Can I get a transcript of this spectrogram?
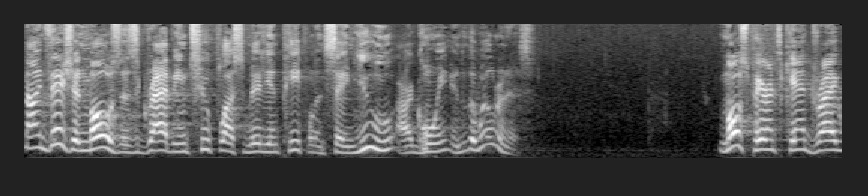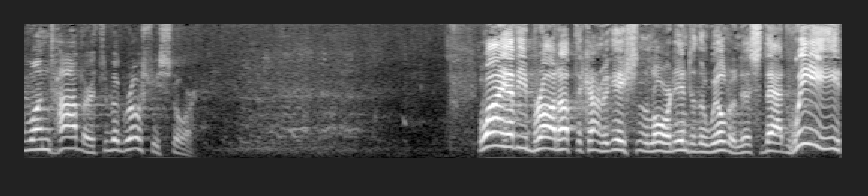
Now envision Moses grabbing two plus million people and saying, You are going into the wilderness. Most parents can't drag one toddler through a grocery store. Why have ye brought up the congregation of the Lord into the wilderness, that we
